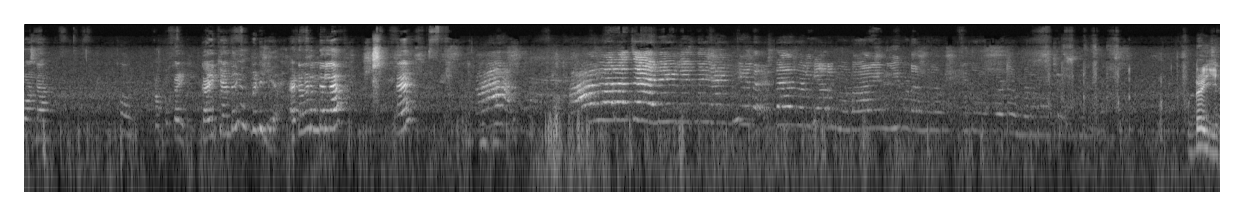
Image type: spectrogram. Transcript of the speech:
പോണ്ട. വിടില്ല വിടണ്ടല്ല ഏ? ഫുഡ് കഴിക്കും.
